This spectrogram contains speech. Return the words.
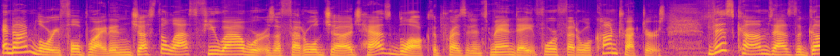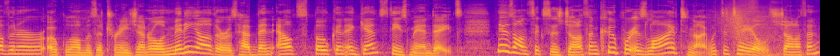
And I'm Lori Fulbright. In just the last few hours, a federal judge has blocked the president's mandate for federal contractors. This comes as the governor, Oklahoma's attorney general, and many others have been outspoken against these mandates. News on 6's Jonathan Cooper is live tonight with details. Jonathan?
